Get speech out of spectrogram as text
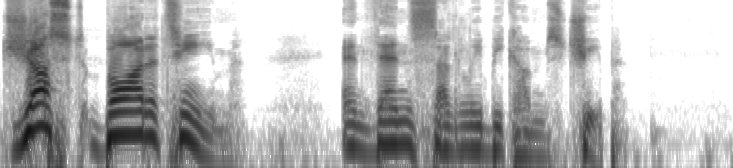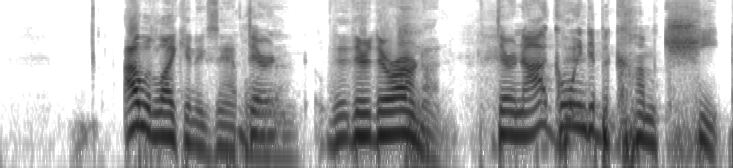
just bought a team and then suddenly becomes cheap. I would like an example. There- there, there are none. They're not going to become cheap.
